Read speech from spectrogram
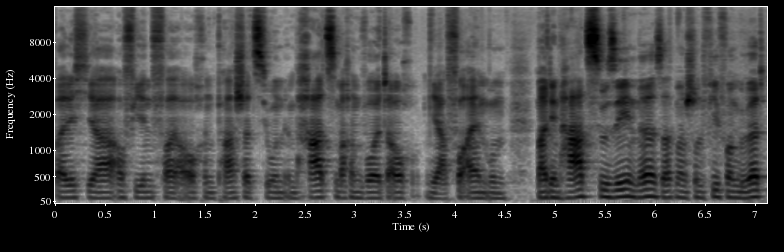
weil ich ja auf jeden Fall auch ein paar Stationen im Harz machen wollte, auch ja vor allem um mal den Harz zu sehen, ne? das hat man schon viel von gehört,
